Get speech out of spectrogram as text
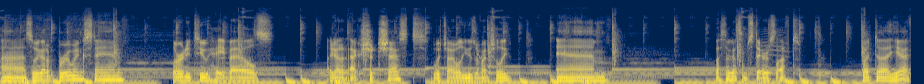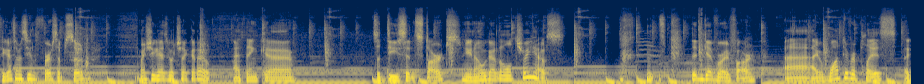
Uh, so we got a brewing stand, 32 hay bales. I got an extra chest, which I will use eventually. And I still got some stairs left. But uh, yeah, if you guys haven't seen the first episode, make sure you guys go check it out. I think uh, it's a decent start. You know, we got a little treehouse. Didn't get very far. Uh, I want to replace a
